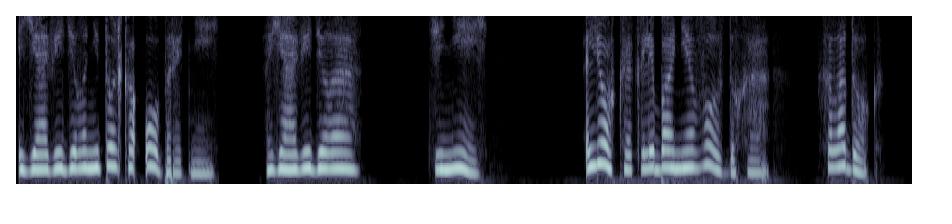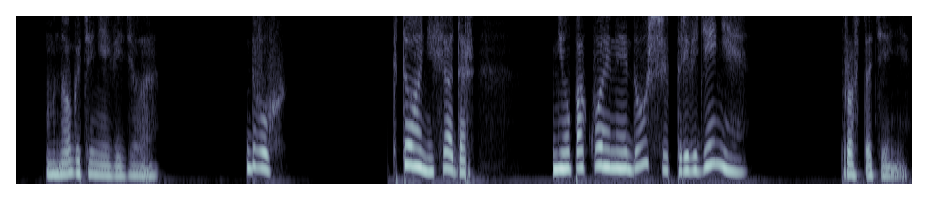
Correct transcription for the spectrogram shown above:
Я видела не только оборотней. Я видела теней, легкое колебание воздуха, холодок. Много теней видела. Двух. Кто они, Федор? Неупокоенные души, привидения? Просто тени.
